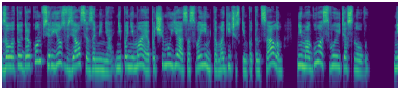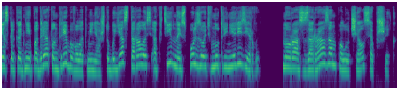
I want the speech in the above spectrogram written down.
Золотой дракон всерьез взялся за меня, не понимая, почему я со своим-то магическим потенциалом не могу освоить основы. Несколько дней подряд он требовал от меня, чтобы я старалась активно использовать внутренние резервы. Но раз за разом получался пшик.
